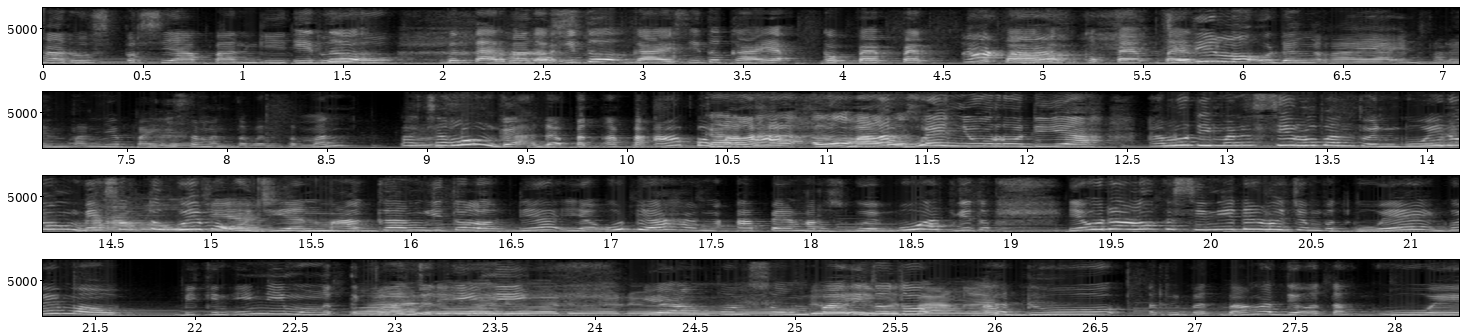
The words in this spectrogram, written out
harus persiapan gitu. Itu bentar bentar. Harus- itu guys itu kayak kepepet apa kepepet. Jadi lo udah ngerayain Valentine-nya pagi sama teman-teman pacar lo nggak dapat apa-apa. Malah lo malah harus- gue nyuruh dia ah lu di mana sih? Lu bantuin gue dong. besok tuh mau gue mau ujian. ujian magang gitu loh. Dia ya udah apa yang harus gue buat? Gitu. Ya udah lo ke sini deh lo jemput gue. Gue mau bikin ini mau ngetik Waduh, lanjut ini. aduh, aduh, aduh. ya ampun sumpah Aduh, itu tuh banget. aduh ribet banget di otak gue.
